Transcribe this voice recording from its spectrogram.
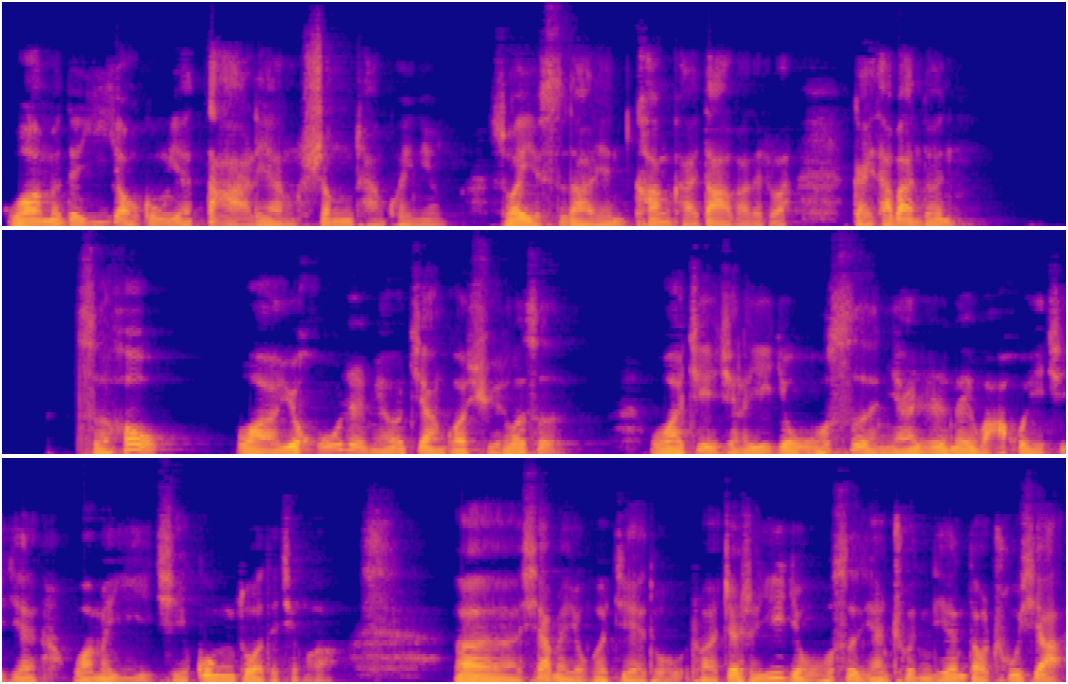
我们的医药工业大量生产奎宁，所以斯大林慷慨大方地说：“给他半吨。”此后，我与胡志明见过许多次。我记起了1954年日内瓦会议期间我们一起工作的情况。呃，下面有个解读，是吧？这是一九五四年春天到初夏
